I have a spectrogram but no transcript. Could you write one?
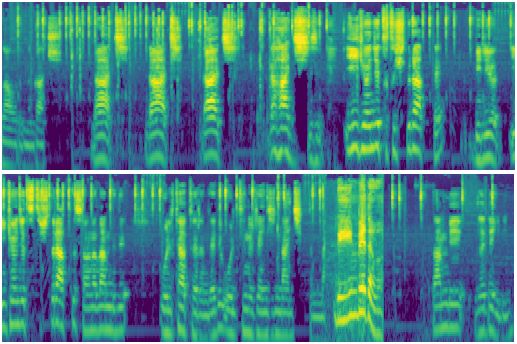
Ne avradını kaç. Kaç. Kaç. Kaç. Kaç. İlk önce tutuştur attı. Biliyor. İlk önce tutuştur attı. Sonradan dedi ulti atarım dedi. Ultinin range'inden çıktım ben. Beyin bedava. Ben bir Red'e gideyim.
